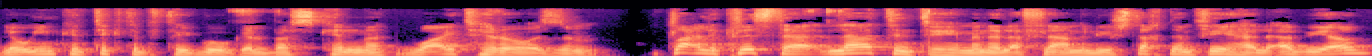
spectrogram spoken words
لو يمكن تكتب في جوجل بس كلمة white heroism يطلع لك list ة لا تنتهي من الأفلام اللي يستخدم فيها الأبيض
